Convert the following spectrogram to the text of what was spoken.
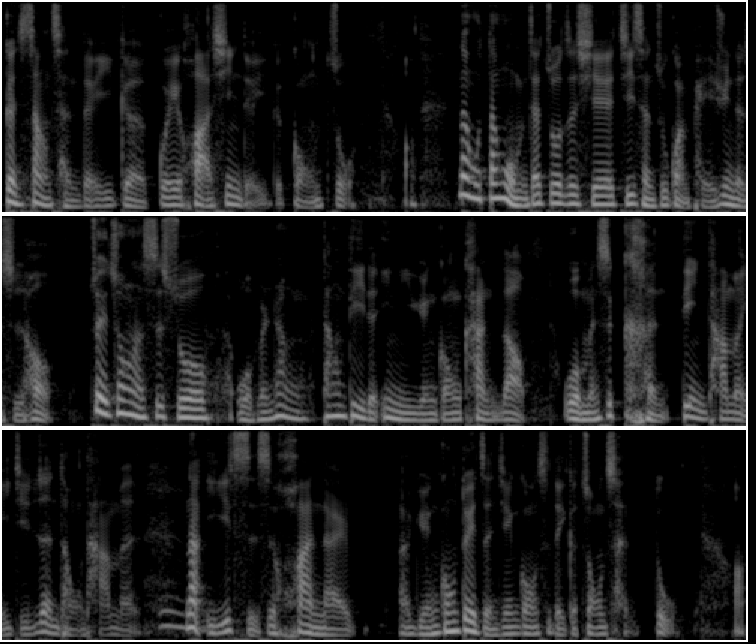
更上层的一个规划性的一个工作。哦，那我当我们在做这些基层主管培训的时候，最重要的是说，我们让当地的印尼员工看到，我们是肯定他们以及认同他们。嗯，那以此是换来呃员工对整间公司的一个忠诚度。哦，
